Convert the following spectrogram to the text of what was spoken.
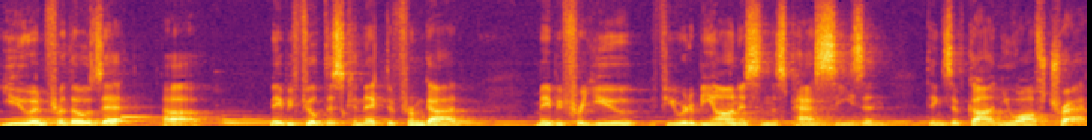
you and for those that uh, maybe feel disconnected from God. Maybe for you, if you were to be honest, in this past season, things have gotten you off track.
